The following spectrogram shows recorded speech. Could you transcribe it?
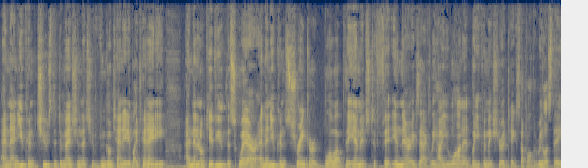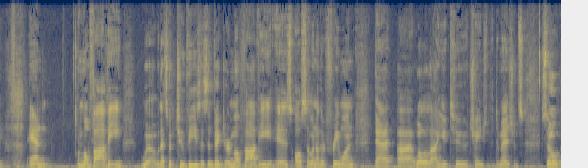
and then you can choose the dimension that you, you can go 1080 by 1080, and then it'll give you the square, and then you can shrink or blow up the image to fit in there exactly how you want it, but you can make sure it takes up all the real estate. And Movavi, that's with two V's as in Victor. Movavi is also another free one that uh, will allow you to change the dimensions. So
